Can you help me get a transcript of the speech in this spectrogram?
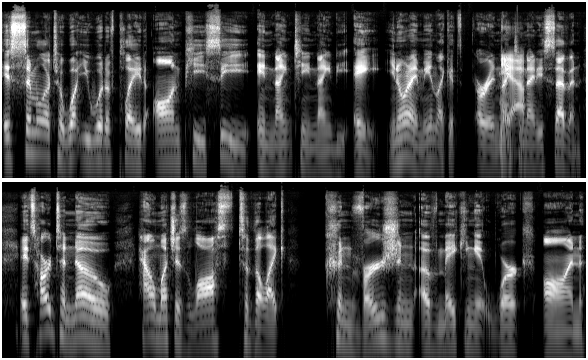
is similar to what you would have played on PC in 1998. You know what I mean? Like it's or in Yeah. 1997. It's hard to know how much is lost to the like conversion of making it work on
